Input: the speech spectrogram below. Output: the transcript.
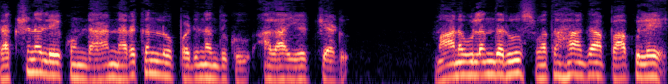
రక్షణ లేకుండా నరకంలో పడినందుకు అలా ఏడ్చాడు. మానవులందరూ స్వతహాగా పాపులే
